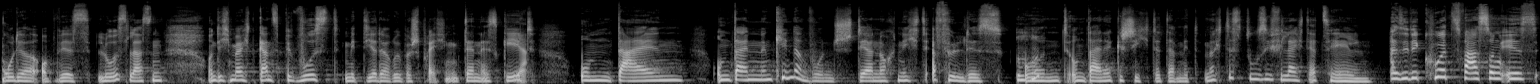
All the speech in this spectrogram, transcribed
oder ob wir es loslassen. Und ich möchte ganz bewusst mit dir darüber sprechen, denn es geht Ja. um, dein, um deinen Kinderwunsch, der noch nicht erfüllt ist Mhm. und um deine Geschichte damit. Möchtest du sie vielleicht erzählen? Also die Kurzfassung ist,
